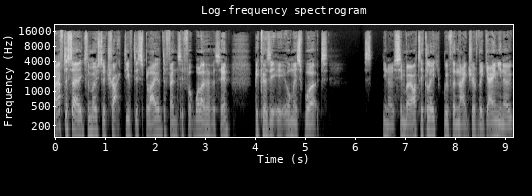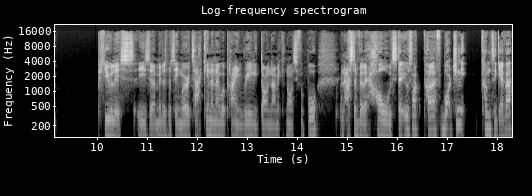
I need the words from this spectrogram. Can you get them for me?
I have to say, it's the most attractive display of defensive football I've ever seen because it, it almost worked, you know, symbiotically with the nature of the game. You know, Pulis is a Middlesbrough team. We're attacking and they were playing really dynamic, nice football. And Aston Villa holds steady. It was like perfect. Watching it come together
